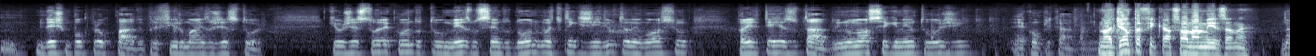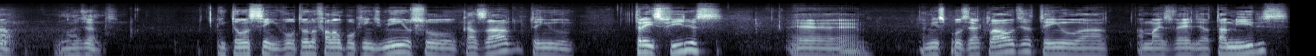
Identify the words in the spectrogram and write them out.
me deixa um pouco preocupado. Eu prefiro mais o gestor que o gestor é quando tu, mesmo sendo dono, mas tu tem que gerir o teu negócio para ele ter resultado. E no nosso segmento hoje é complicado. Né? Não adianta ficar só na mesa, né? Não, não adianta. Então, assim, voltando a falar um pouquinho de mim, eu sou casado, tenho três filhas. É, a minha esposa é a Cláudia, tenho a, a mais velha, a Tamires,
